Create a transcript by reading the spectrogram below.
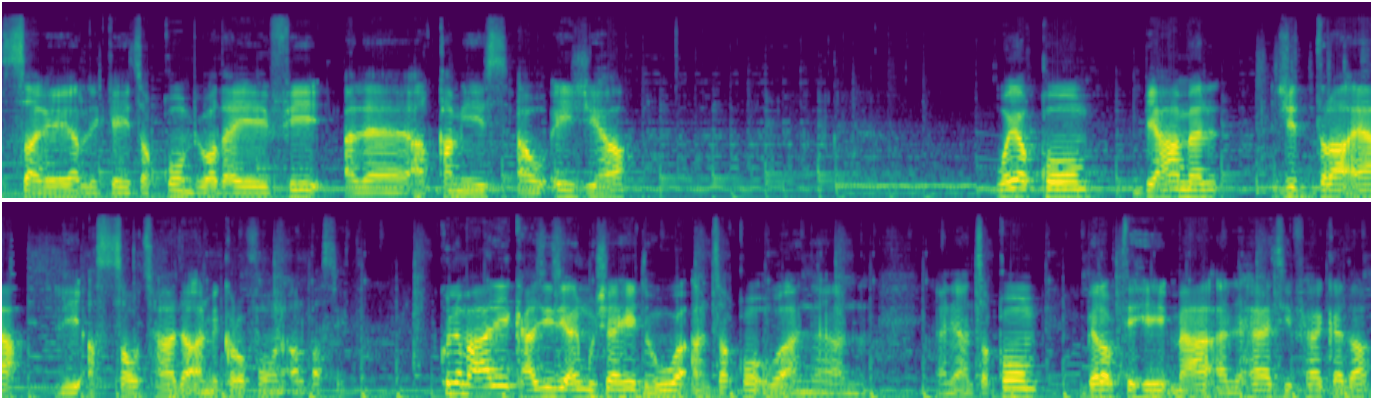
الصغير لكي تقوم بوضعه في القميص أو أي جهة. ويقوم بعمل جد رائع للصوت. هذا الميكروفون البسيط. كل ما عليك عزيزي المشاهد هو أن تقوم وأن يعني أن تقوم بربطه مع الهاتف هكذا.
